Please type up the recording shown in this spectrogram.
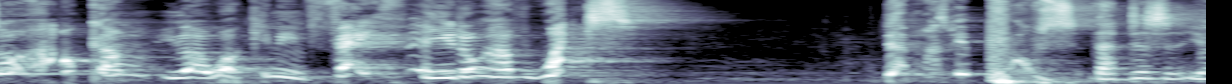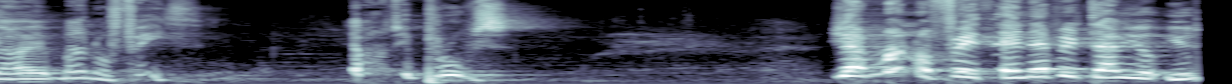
So how come you are walking in faith and you don't have works? There must be proofs that this is, you are a man of faith. There must be proofs. You're a man of faith, and every time you, you,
